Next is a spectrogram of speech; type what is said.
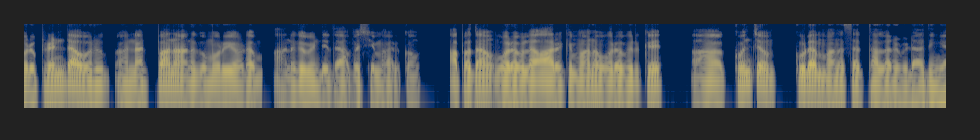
ஒரு ஃப்ரெண்டாக ஒரு நட்பான அணுகுமுறையோட அணுக வேண்டியது அவசியமா இருக்கும். அப்பதான் உறவுல ஆரோக்கியமான உறவு இருக்கு. கொஞ்சம் கூட மனசை தளர விடாதீங்க.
